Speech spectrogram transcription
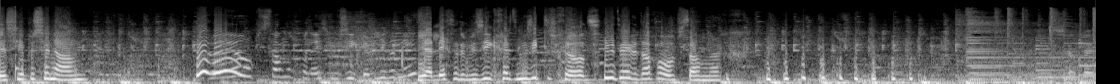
Sissy op een Heel opstandig van deze muziek, hebben jullie dat niet? Ja, ligt in de muziek, geeft de muziek de schuld. Ik de hele dag wel opstandig. Zo leuk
